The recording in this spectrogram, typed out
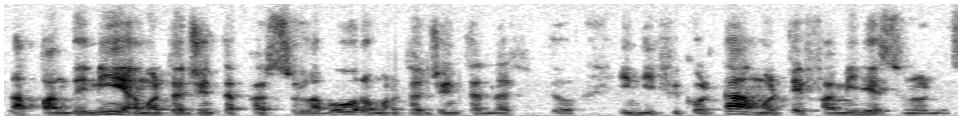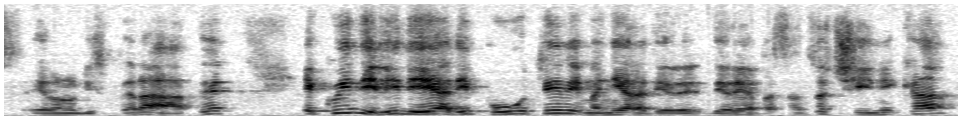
la, pandemia molta gente ha perso il lavoro, molta gente è andata in difficoltà, molte famiglie sono, erano disperate e quindi l'idea di Putin, in maniera direi abbastanza cinica,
